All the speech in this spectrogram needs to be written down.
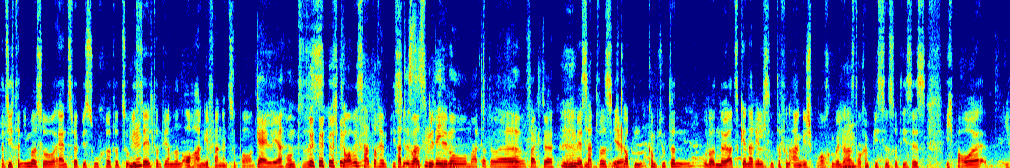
hat sich dann immer so ein, zwei Besucher dazu Mhm. gesellt und die haben dann auch angefangen zu bauen. Geil, ja. Und das, ich glaube, es hat auch ein bisschen was mit dem... Lego-Matador-Faktor? Mhm, Es hat was, ich Ja. glaube, Computern oder Nerds generell sind davon angesprochen, weil du hast auch ein bisschen so dieses, ich baue, ich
